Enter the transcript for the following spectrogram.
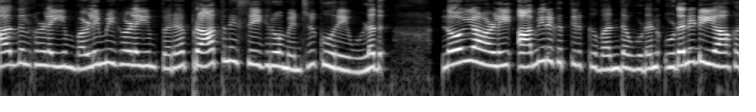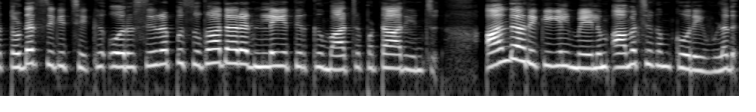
ஆறுதல்களையும் வலிமைகளையும் பெற பிரார்த்தனை செய்கிறோம் என்று கூறியுள்ளது. நோயாளி அமீரகத்திற்கு வந்தவுடன் உடனடியாக தொடர் சிகிச்சைக்கு ஒரு சிறப்பு சுகாதார நிலையத்திற்கு மாற்றப்பட்டார் என்று அந்த அறிக்கையில் மேலும் அமைச்சகம் கூறியுள்ளது.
